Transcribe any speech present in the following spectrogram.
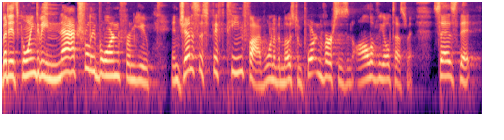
but it's going to be naturally born from you. In Genesis 15 5, one of the most important verses in all of the Old Testament, says that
